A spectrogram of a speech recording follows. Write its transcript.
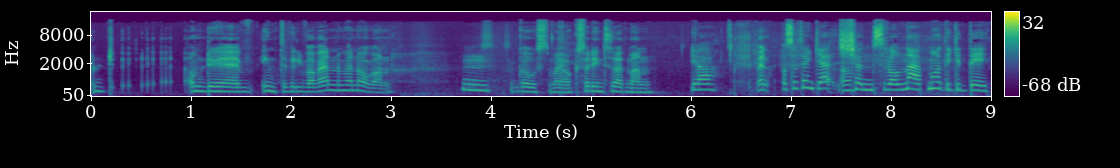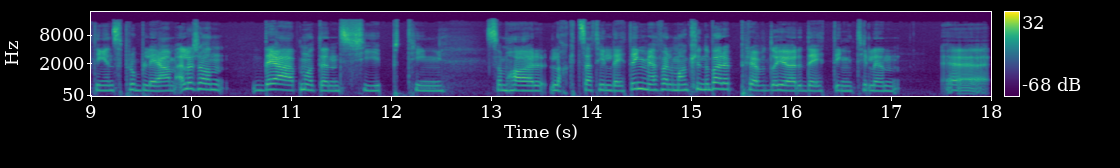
och du- om du ikke vil være venn med noen, Mm. så ghoster man jo også. Det er ikke så at man... Ja. Men- og så tenker jeg, kjønnsrollene er på en måte ikke datingens problem. Eller sånn, det er på en måte en kjip ting som har lagt seg til dating, men jeg føler man kunne bare prøvd å gjøre dating til en eh,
